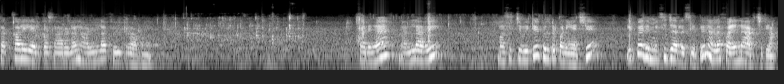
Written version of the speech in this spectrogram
தக்காளியில் இருக்க சாரெல்லாம் நல்லா ஃபில்டர் ஆகணும். பாருங்க நல்லாவே மசிச்சு விட்டு ஃபில்டர் பண்ணியாச்சு. இப்போ இதை மிக்சி ஜாரில் சேர்த்து நல்லா ஃபைனாக அரைச்சிக்கலாம்.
